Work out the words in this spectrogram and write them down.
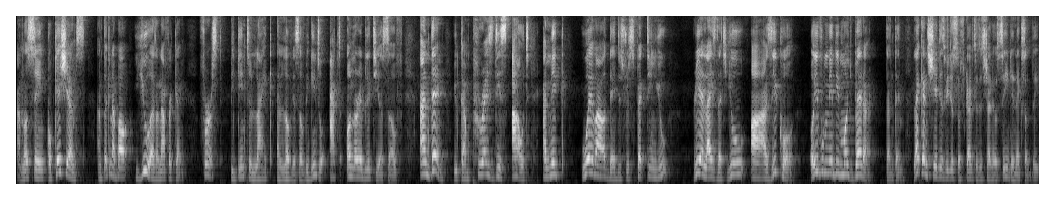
I'm not saying Caucasians. I'm talking about you as an African. First, begin to like and love yourself. Begin to act honorably to yourself. And then you can press this out and make whoever out there disrespecting you realize that you are as equal or even maybe much better than them. Like and share this video, subscribe to this channel. See you in the next update.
